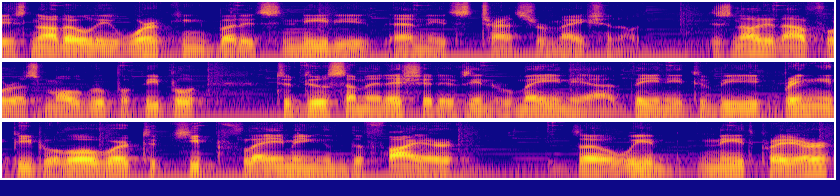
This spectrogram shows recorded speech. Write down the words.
is not only working, but it's needed and it's transformational. It's not enough for a small group of people to do some initiatives in Romania. They need to be bringing people over to keep flaming the fire. So we need prayer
